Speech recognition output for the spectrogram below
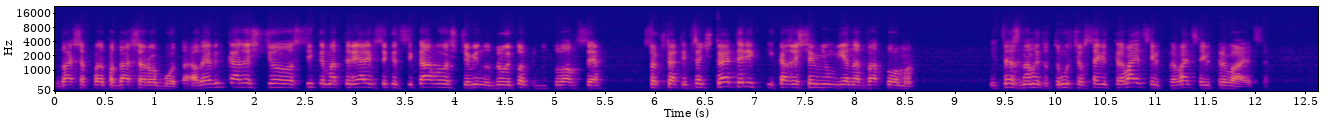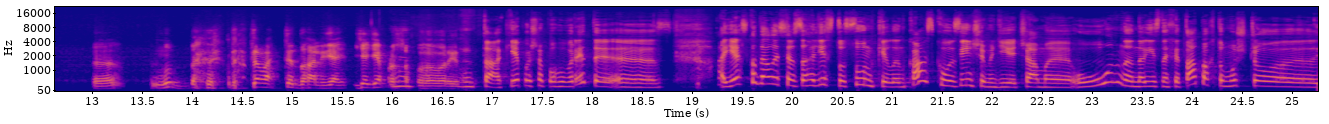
дальша подальша робота. Але він каже, що стільки матеріалів, стільки цікавого, що він другий том підготував це 44-54 рік, і каже, що в ньому є на два тома. І це знамено, тому що все відкривається, відкривається, відкривається. Ну, давайте далі. Я, я є про що поговорити. Так, є про що поговорити. Е, А як складалися взагалі стосунки Ленкавського з іншими діячами ОУН на різних етапах? Тому що е,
